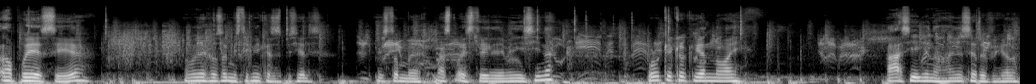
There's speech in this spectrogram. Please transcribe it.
No puede ser. No me dejo usar mis técnicas especiales. Esto me, más este, de medicina. Porque creo que ya no hay. Ah, sí, hay uno en ese refrigerador.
